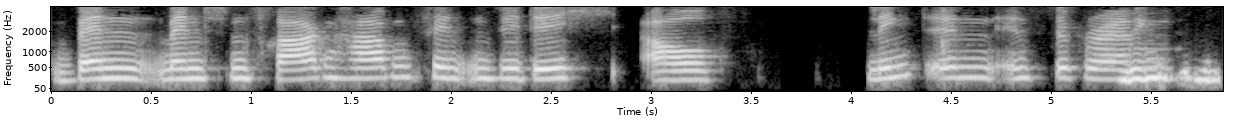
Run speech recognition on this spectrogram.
Ähm, wenn Menschen Fragen haben, finden sie dich auf LinkedIn, Instagram? LinkedIn,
